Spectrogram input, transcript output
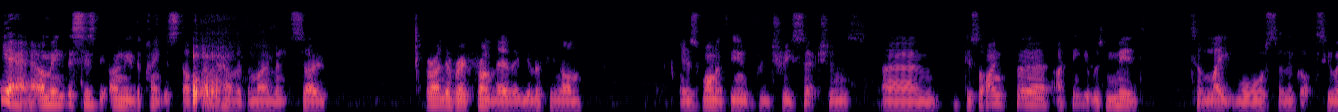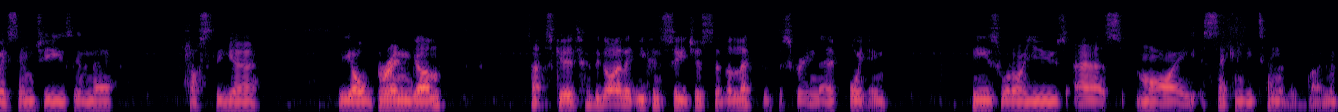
Yeah, I mean, this is the only the painted stuff that I have at the moment. So, right at the very front there that you're looking on is one of the infantry sections, um, designed for I think it was mid to late war. So they've got two SMGs in there, plus the uh, the old Bren gun. That's good. The guy that you can see just to the left of the screen there, pointing, he's what I use as my second lieutenant at the moment.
